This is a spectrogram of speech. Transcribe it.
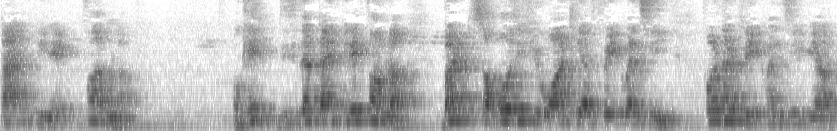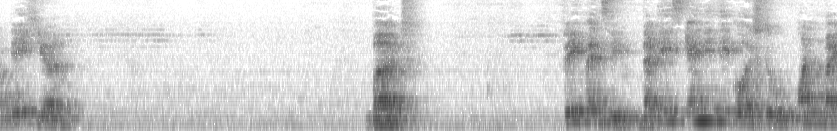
time period formula. Okay, this is the time period formula. But suppose if you want here frequency, for that frequency we have to take here. But frequency that is n is equals to 1 by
